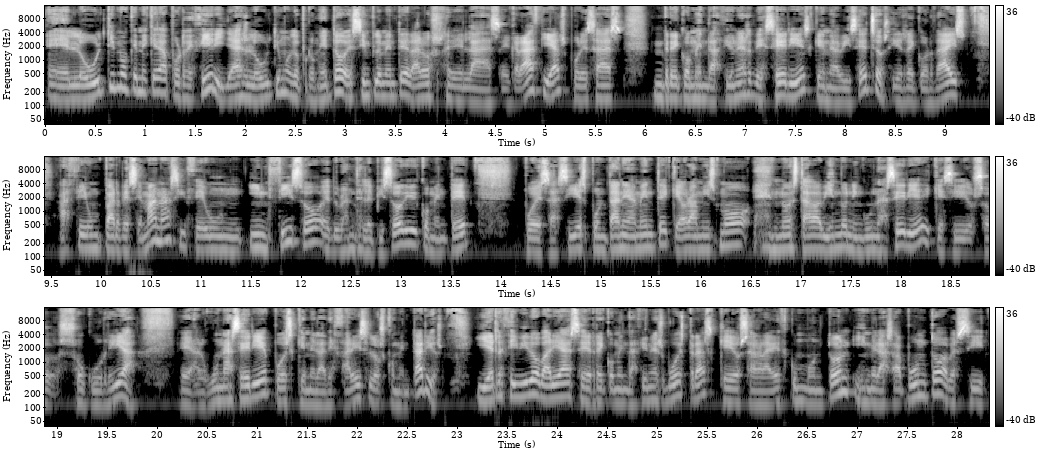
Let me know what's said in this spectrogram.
eh, lo último que me queda por decir, y ya es lo último, lo prometo, es simplemente daros eh, las gracias por esas recomendaciones recomendaciones de series que me habéis hecho. Si recordáis, hace un par de semanas hice un inciso eh, durante el episodio y comenté pues así espontáneamente que ahora mismo no estaba viendo ninguna serie y que si os, ocurría eh, alguna serie pues que me la dejaréis en los comentarios y he recibido varias eh, recomendaciones vuestras que os agradezco un montón y me las apunto a ver si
